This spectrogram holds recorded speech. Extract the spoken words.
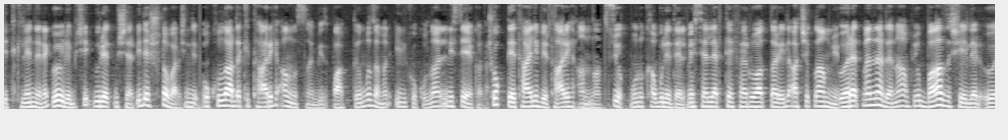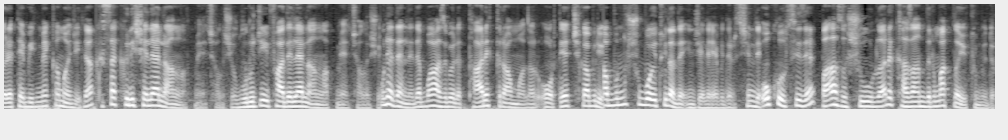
etkilenerek böyle bir şey üretmişler. Bir de şu da var. Şimdi okullardaki tarih anlatısına biz baktığımız zaman ilkokuldan liseye kadar çok detaylı bir tarih anlatısı yok. Bunu kabul edelim. Meseleler teferruatlarıyla açıklanmıyor. Öğretmenler de ne yapıyor? Bazı şeyleri öğretebilmek amacıyla kısa klişelerle anlatmaya çalışıyor. Vurucu ifadelerle anlatmaya çalışıyor. Bu nedenle de bazı böyle tarih travmaları ortaya çıkabiliyor. Ha bunu şu boyutuyla da inceleyebiliriz. Şimdi okul size bazı şuurları kazandırmakla yükümlüdür.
